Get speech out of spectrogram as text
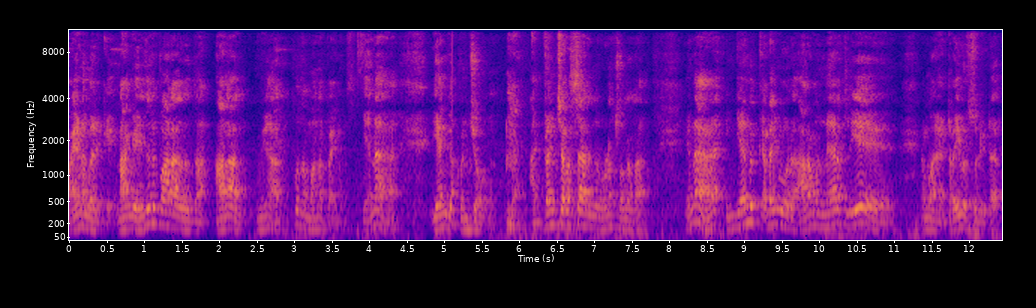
பயணம் இருக்குது நாங்கள் எதிர்பாராதது தான் ஆனால் மிக அற்புதமான பயணம். ஏன்னா எங்கள் கொஞ்சம் அட்வென்ச்சரஸாக இருந்தது கூட சொல்லலாம். ஏன்னா இங்கேருந்து கடை ஒரு அரை மணி நேரத்துலேயே நம்ம டிரைவர் சொல்லிட்டார்.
